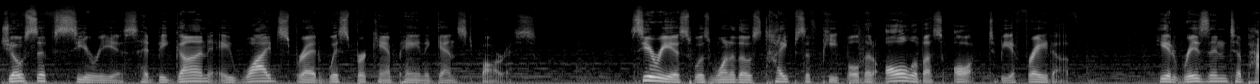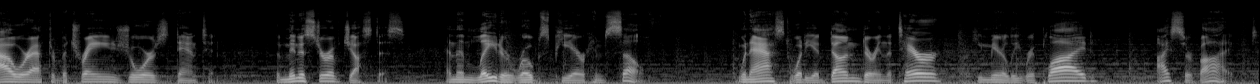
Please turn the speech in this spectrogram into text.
Joseph Sieyès had begun a widespread whisper campaign against Barras. Sieyès was one of those types of people that all of us ought to be afraid of. He had risen to power after betraying Georges Danton, the Minister of Justice, and then later Robespierre himself. When asked what he had done during the terror, he merely replied, I survived.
